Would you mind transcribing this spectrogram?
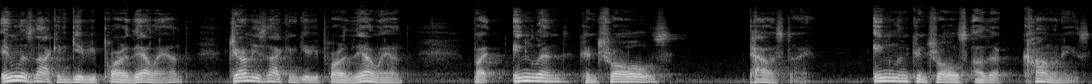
England's not going to give you part of their land. Germany's not going to give you part of their land. But England controls Palestine. England controls other colonies.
